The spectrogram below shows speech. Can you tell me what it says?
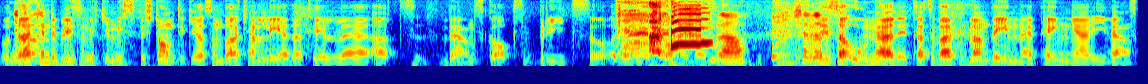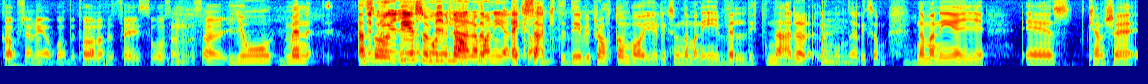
Och Det där beror- kan det bli så mycket missförstånd tycker jag som bara kan leda till eh, att vänskap bryts och. Alltså. Ja, Så det är så onödigt. Alltså varför blanda in eh, pengar i vänskap känner jag bara. Betala för sig så. Sen, så här, Jo, men alltså det, lite som vi pratade liksom. exakt, det vi pratade om var ju liksom när man är i väldigt nära relationer Mm. liksom. När man är i eh, kanske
